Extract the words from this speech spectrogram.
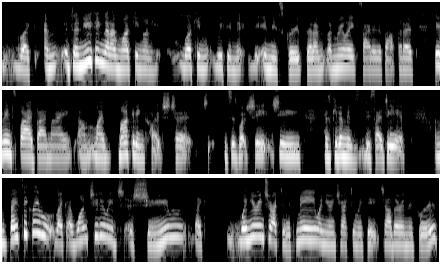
like um, it's a new thing that I'm working on working within the, in this group that I'm, I'm really excited about that I've been inspired by my um, my marketing coach to, to, this is what she she has given me this, this idea and basically like I want you to assume like when you're interacting with me when you're interacting with each other in the group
